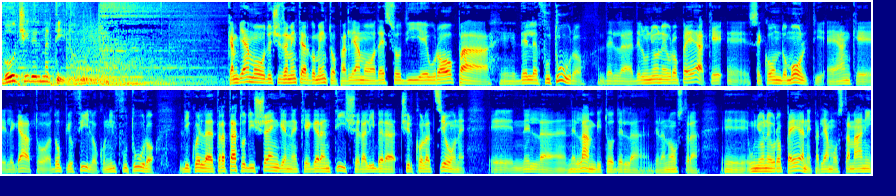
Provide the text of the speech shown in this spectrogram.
Voci del mattino. Cambiamo decisamente argomento, parliamo adesso di Europa, e del futuro del, dell'Unione Europea che eh, secondo molti è anche legato a doppio filo con il futuro di quel trattato di Schengen che garantisce la libera circolazione eh, nel, nell'ambito della, della nostra eh, Unione Europea. Ne parliamo stamani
